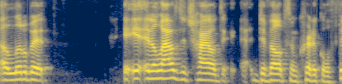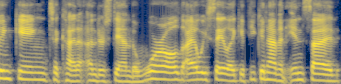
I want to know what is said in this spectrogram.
a little bit it, it, allows the child to develop some critical thinking to kind of understand the world. I always say like if you can have an inside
